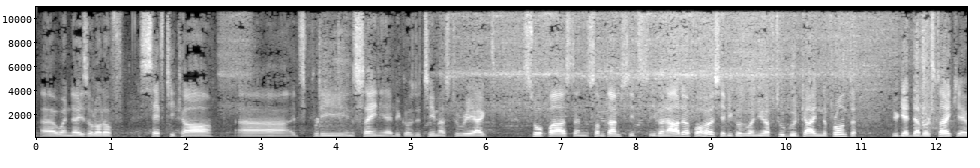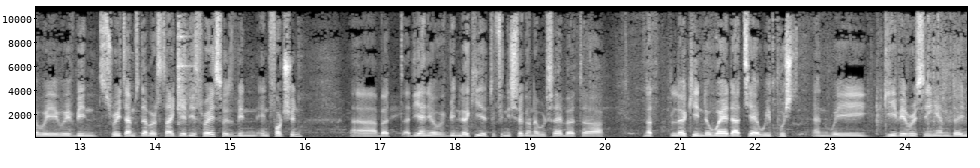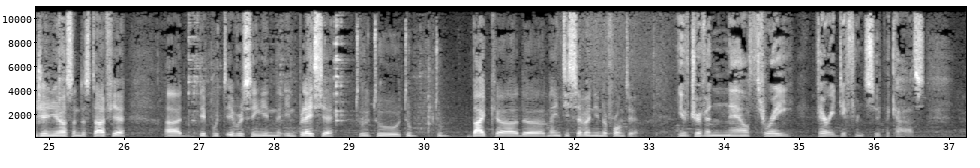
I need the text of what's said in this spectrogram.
uh, when there is a lot of safety car, uh, it's pretty insane, yeah, because the team has to react so fast, and sometimes it's even harder for us, yeah, because when you have two good cars in the front, you get double stack. Yeah, we we've been three times double stack yeah, this race, so it's been infortune. Uh, but at the end, yeah, we've been lucky to finish second, I would say, but uh, not lucky in the way that yeah we pushed and we give everything, and the engineers and the staff yeah uh, they put everything in in place yeah to to to to back uh, the 97 in the front yeah. You've driven now three very different supercars.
